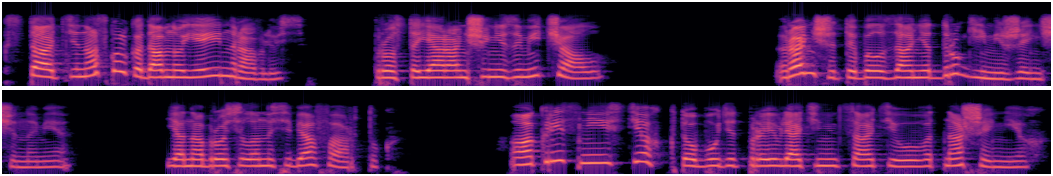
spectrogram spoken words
Кстати, насколько давно я ей нравлюсь? Просто я раньше не замечал». «Раньше ты был занят другими женщинами». Я набросила на себя фартук. А Крис не из тех, кто будет проявлять инициативу в отношениях.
